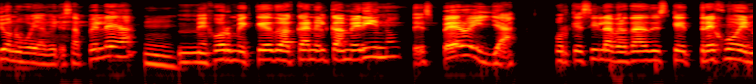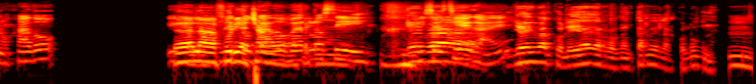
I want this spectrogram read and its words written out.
Yo no voy a ver esa pelea Mm. mejor me quedo acá en el camerino, te espero y ya. Porque sí, la verdad es que Trejo enojado. Te da la me ha furia tocado chango, verlo, sí. Yo Y se ciega, ¿eh? Yo iba con la idea de reventarle la columna. Mm.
